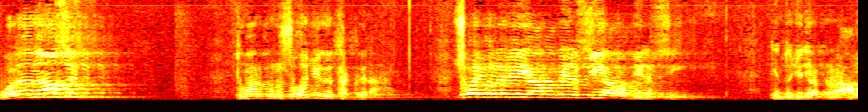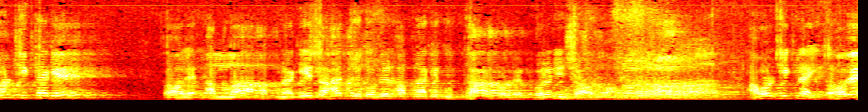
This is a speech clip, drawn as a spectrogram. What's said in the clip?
ওয়ালা নাসির তোমার কোনো সহযোগী থাকবে না। সবাই বলবে কিন্তু যদি আপনার আমল ঠিক থাকে, তাহলে আল্লাহ আপনাকে সাহায্য করবেন, আপনাকে উদ্ধার করবেন। বলেন, ইনশাআল্লাহ। আমল ঠিক নাই, তো হবে?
